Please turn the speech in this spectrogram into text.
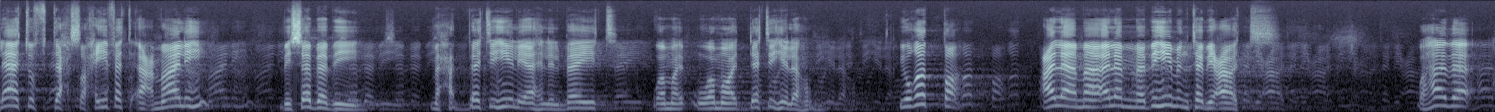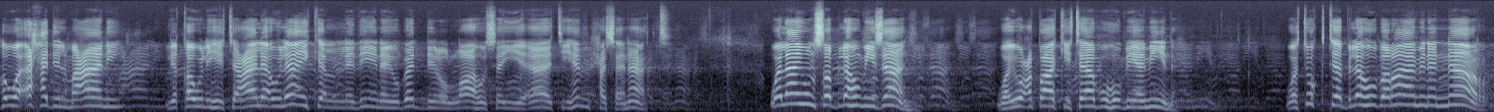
لا تفتح صحيفة أعماله بسبب محبته لأهل البيت ومودته لهم. يغطى على ما ألم به من تبعات. وهذا هو أحد المعاني لقوله تعالى أولئك الذين يبدل الله سيئاتهم حسنات ولا ينصب له ميزان ويعطى كتابه بيمينه وتكتب له براءة من النار.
